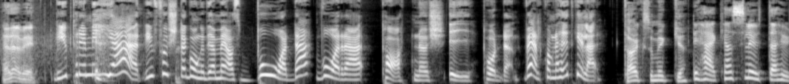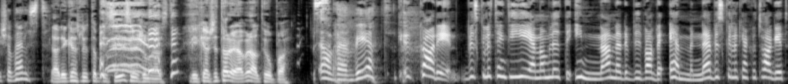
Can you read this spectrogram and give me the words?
Här är vi. Det är ju premiär. Det är första gången vi har med oss båda våra partners i podden. Välkomna hit killar! Tack så mycket. Det här kan sluta hur som helst. Ja, det kan sluta precis hur som helst. Vi kanske tar över alltihopa. Ja, vem vet? Karin, vi skulle tänkt igenom lite innan när vi valde ämne. Vi skulle kanske tagit...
